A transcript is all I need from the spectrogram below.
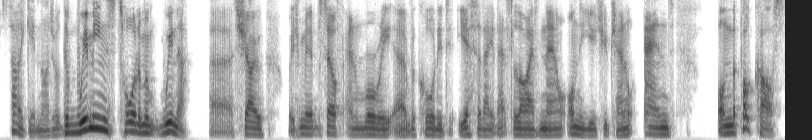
start again, Nigel. The women's tournament winner uh, show, which myself and Rory uh, recorded yesterday. That's live now on the YouTube channel and on the podcast.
